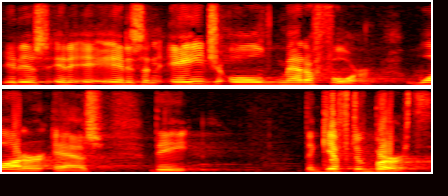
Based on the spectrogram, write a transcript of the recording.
It is, it, it is an age old metaphor, water as the, the gift of birth.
